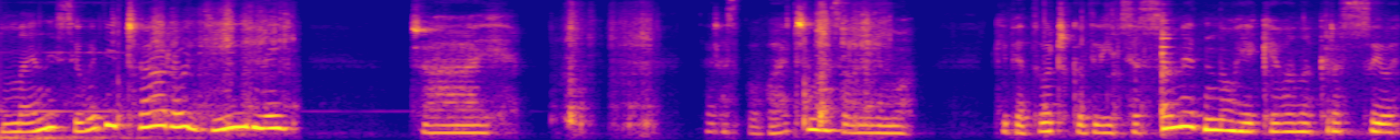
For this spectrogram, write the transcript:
в мене сьогодні чародійний чай. Зараз побачимо, залиємо кип'яточку. Дивіться, саме дно, яке воно красиве.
